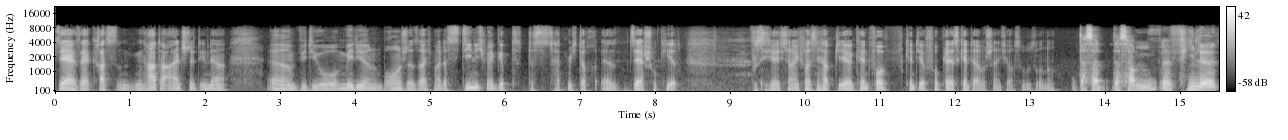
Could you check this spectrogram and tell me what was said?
sehr, sehr krass. Ein harter Einschnitt in der äh, Videomedienbranche, sag ich mal, dass es die nicht mehr gibt, das hat mich doch äh, sehr schockiert. Muss ich ehrlich sagen. Ich weiß nicht, habt ihr, kennt, for, kennt ihr 4Players, kennt ihr wahrscheinlich auch sowieso, ne? Das hat, das haben viele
